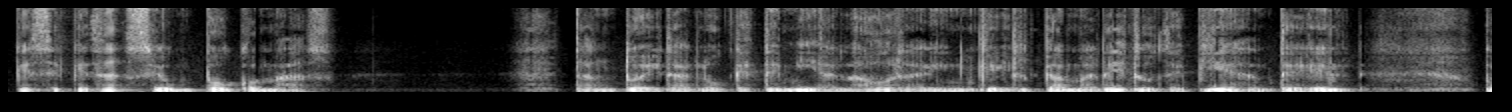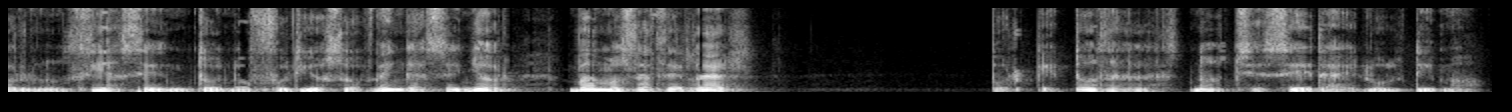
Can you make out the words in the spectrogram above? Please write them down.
que se quedase un poco más. Tanto era lo que temía la hora en que el camarero de pie ante él pronunciase en tono furioso «¡Venga, señor! ¡Vamos a cerrar!» Porque todas las noches era el último.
